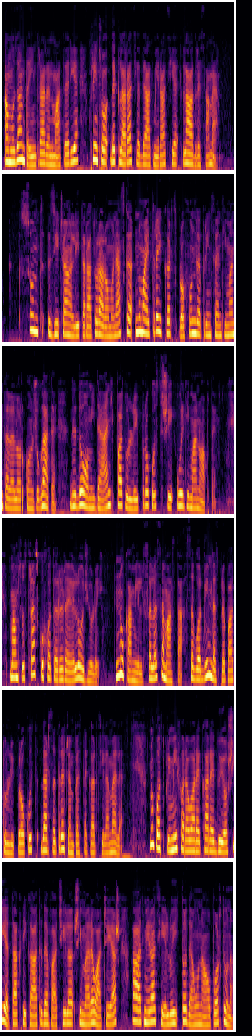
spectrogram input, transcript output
Amuzantă intrare în materie printr-o declarație de admirație la adresa mea. Sunt, zicea în literatura românească, numai trei cărți profunde prin sentimentele lor conjugate, de 2000 de ani, Patul lui Procust și Ultima noapte. M-am sustras cu hotărâre elogiului. Nu, Camil, să lăsăm asta, să vorbim despre patul lui Procust, dar să trecem peste cărțile mele. Nu pot primi fără oarecare duioșie tactica atât de facilă și mereu aceeași a admirației lui totdeauna oportună,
